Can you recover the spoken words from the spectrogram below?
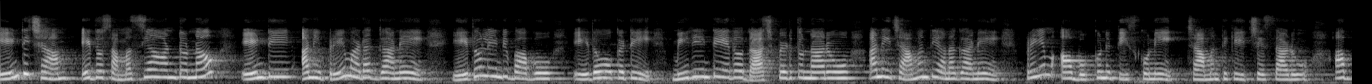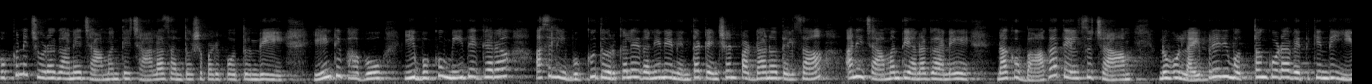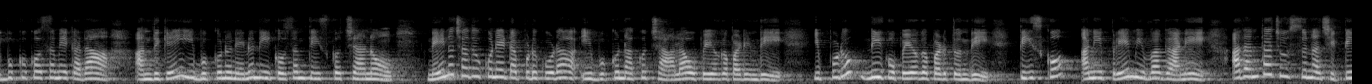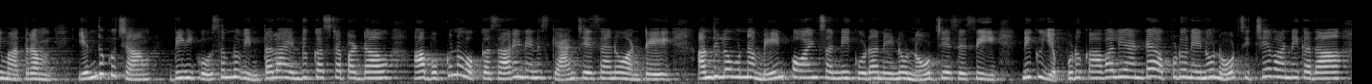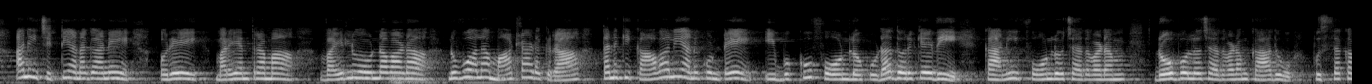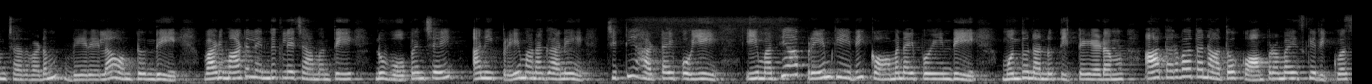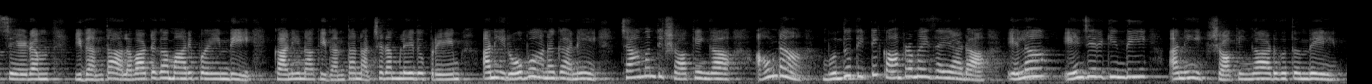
ఏంటి చామ్ ఏదో సమస్య అంటున్నావు? ఏంటి? అని ప్రేమ్ అడగగానే ఏదో లేండి బాబు ఏదో ఒకటి మీరేంటి ఏదో దాచిపెడుతున్నారు? అని చామంతి అనగానే ప్రేమ్ ఆ బుక్కుని తీసుకుని చామంతికి ఇచ్చేస్తాడు. ఆ బుక్కుని చూడగానే చామంతి చాలా సంతోషపడిపోతుంది. ఏంటి బాబు ఈ బుక్ మీ దగ్గర? అసలు ఈ బుక్ దొరకలేదని నేను ఎంత టెన్షన్ పడ్డానో తెలుసా? అని చామంతి అనగానే నాకు బాగా తెలుసు చామ్ నువ్వు లైబ్రరీ మొత్తం కూడా వెతికింది ఈ బుక్ కోసమే కదా అందుకే ఈ బుక్కును నేను నీకు కోసం తీసుకొచ్చాను. నేను చదువుకునేటప్పుడు కూడా ఈ బుక్ నాకు చాలా ఉపయోగపడింది. ఇప్పుడు నీకు ఉపయోగపడుతుంది. తీసుకో అని ప్రేమ్ ఇవ్వగానే అదంతా చూస్తున్న చిట్టి మాత్రం ఎందుకు చామ్? దీనికోసం నువ్వు ఇంతలా ఎందుకు కష్టపడ్డావు? ఆ బుక్ను ఒక్కసారి నేను స్కాన్ చేశాను అంటే అందులో ఉన్న మెయిన్ పాయింట్స్ అన్నీ కూడా నేను నోట్ చేసేసి నీకు ఎప్పుడు కావాలి అంటే అప్పుడు నేను నోట్స్ ఇచ్చేవాడిని కదా? అని చిట్టి అనగానే ఒరే మరయంత్రమా? వైర్లు ఉన్నవాడా? నువ్వు అలా మాట్లాడకురా. తనకి కావాలి అనుకుంటే ఈ బుక్ ఫోన్లో కూడా దొరికేది. కానీ ఫోన్లో చదవడం రోబోలో చదవడం కాదు పుస్తకం చదవడం వేరేలా ఉంటుంది. వాడి మాటలు ఎందుకులే చామంతి? నువ్వు ఓపెన్ చేయి అని ప్రేమ్ అనగానే చిట్టి హట్ అయిపోయి ఈ మధ్య ప్రేమ్కి ఇది కామన్ అయిపోయింది. ముందు నన్ను తిట్టేయడం ఆ తర్వాత నాతో కాంప్రమైజ్కి రిక్వెస్ట్ చేయడం ఇదంతా అలవాటుగా మారిపోయింది. కానీ నాకు ఇదంతా నచ్చడం లేదు ప్రేమ్ అని రోబో అనగానే చామంతి షాకింగ్గా అవునా? ముందు తిట్టి కాంప్రమైజ్ అయ్యాడా? ఎలా? ఏం జరిగింది? అని షాకింగ్గా అడుగుతుంది.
